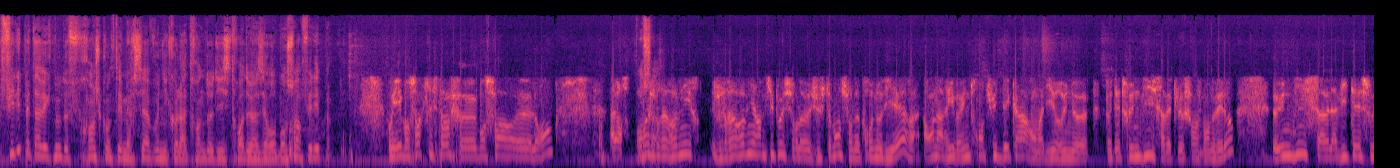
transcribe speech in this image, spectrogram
Philippe est avec nous de Franche-Comté. Merci à vous, Nicolas. 3210 3210. Bonsoir, Philippe. Oui, bonsoir Christophe, euh, bonsoir euh, Laurent. Alors, moi je voudrais revenir, je voudrais revenir un petit peu sur le justement sur le chrono d'hier. On arrive à une 38 d'écart, on va dire une peut-être une 10 avec le changement de vélo. Une 10 à la vitesse où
